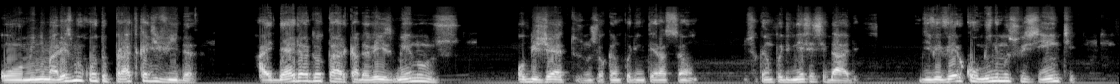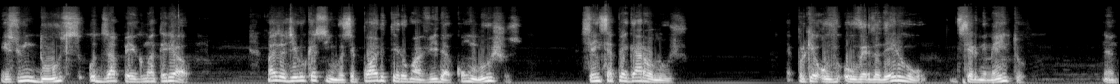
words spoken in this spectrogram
O minimalismo quanto prática de vida. A ideia de adotar cada vez menos objetos no seu campo de interação, seu campo de necessidade, de viver com o mínimo suficiente, isso induz o desapego material. Mas eu digo que assim, você pode ter uma vida com luxos sem se apegar ao luxo. Porque o, o verdadeiro discernimento, né?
